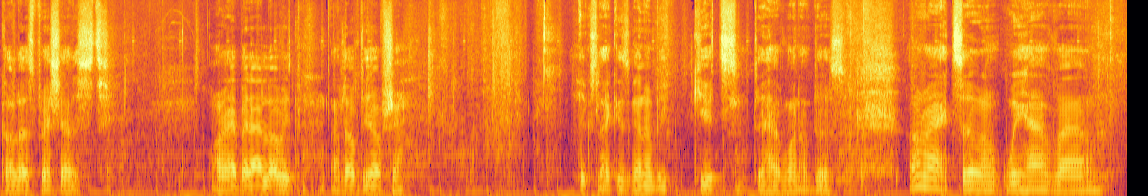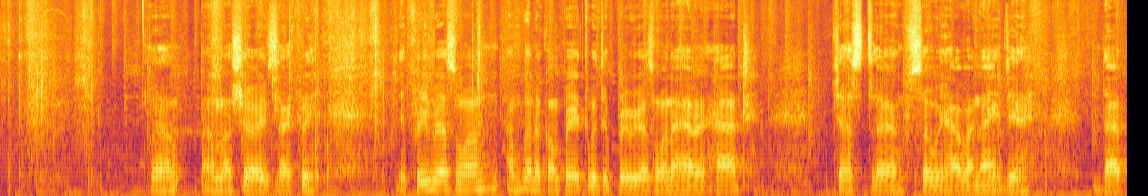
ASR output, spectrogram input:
color specialist. All right but i love it. I love the option. Looks like it's gonna be cute to have one of those. All right so we have um, well i'm not sure exactly. The previous one i'm gonna compare it with the previous one i had just uh, so we have an idea. That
